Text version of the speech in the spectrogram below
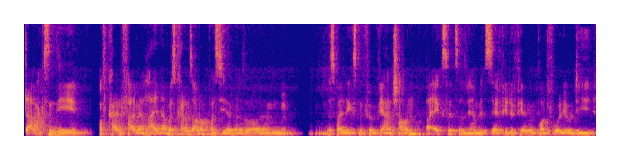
da wachsen die auf keinen Fall mehr rein, aber es kann uns auch noch passieren. Also ähm, müssen wir in den nächsten fünf Jahren schauen bei Exits. Also wir haben jetzt sehr viele Firmen im Portfolio, die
